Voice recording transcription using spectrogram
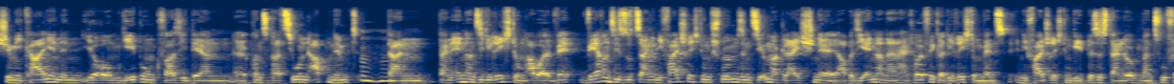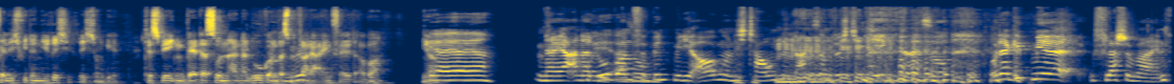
Chemikalien in ihrer Umgebung quasi deren äh, Konzentration abnimmt, Mhm. dann, dann ändern sie die Richtung. Aber während sie sozusagen in die falsche Richtung schwimmen, sind sie immer gleich schnell. Aber sie ändern dann halt häufiger die Richtung, wenn es in die falsche Richtung geht, bis es dann irgendwann zufällig wieder in die richtige Richtung geht. Deswegen wäre das so ein Analogon, was mir Mhm. gerade einfällt. Aber Ja, ja. ja, ja. Naja, Analogon also- verbindet mir die Augen und ich taumle langsam durch die Gegend. Also. Oder gib mir eine Flasche Wein.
